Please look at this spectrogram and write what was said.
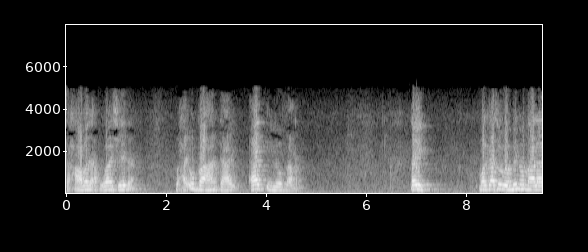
saxaabada aqwaasheeda waxay u baahan tahay aad in loo baaro ayb markaasu wa minhu maa laa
